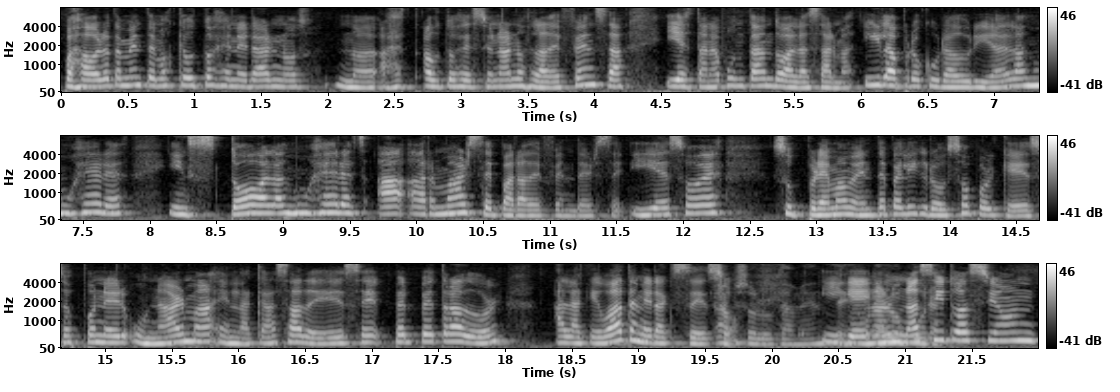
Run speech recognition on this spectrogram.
pues ahora también tenemos que autogenerarnos, autogestionarnos la defensa y están apuntando a las armas. Y la Procuraduría de las Mujeres instó a las mujeres a armarse para defenderse. Y eso es supremamente peligroso porque eso es poner un arma en la casa de ese perpetrador a la que va a tener acceso. Absolutamente. Y que en una situación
